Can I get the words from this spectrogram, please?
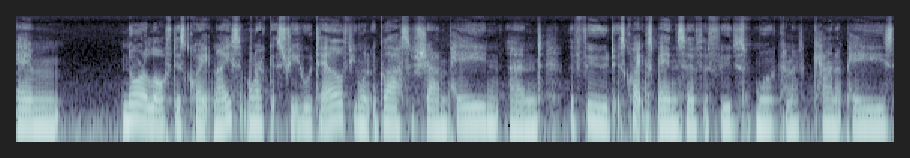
Um, Norloft is quite nice at Market Street Hotel if you want a glass of champagne, and the food is quite expensive. The food is more kind of canapes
